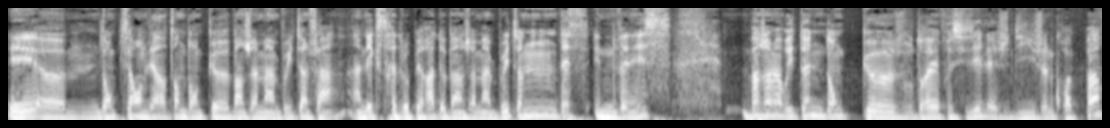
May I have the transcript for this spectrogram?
Et euh, donc on vient d'entendre donc euh, Benjamin Britten, enfin un extrait de l'opéra de Benjamin Britten, Death in Venice. Benjamin Britten, donc, euh, je voudrais préciser, là je dis, je ne crois pas,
